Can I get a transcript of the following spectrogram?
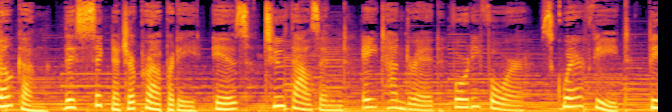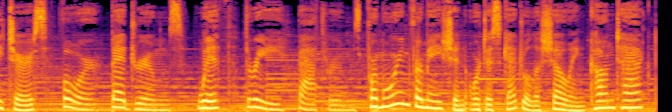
Welcome. This signature property is 2,844 square feet. Features four bedrooms with three bathrooms. For more information or to schedule a showing, contact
